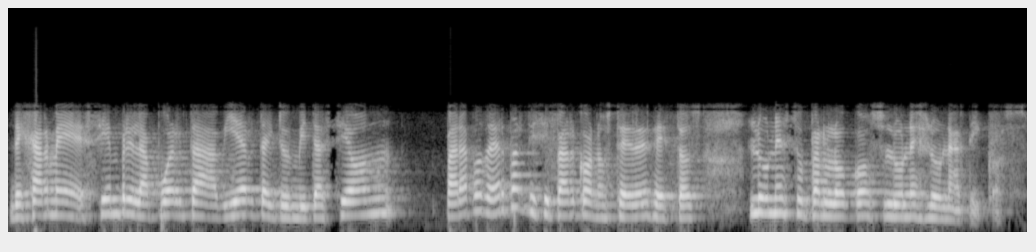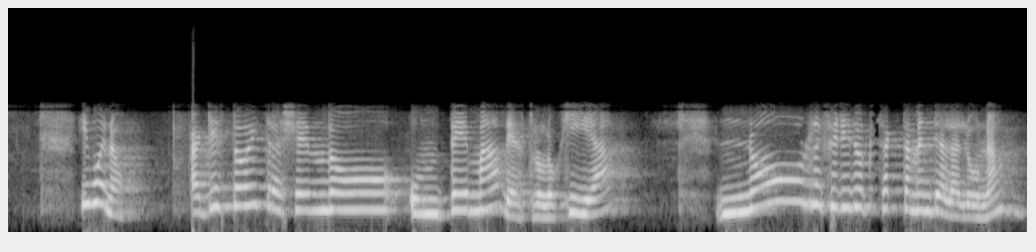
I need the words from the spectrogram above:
dejarme siempre la puerta abierta y tu invitación para poder participar con ustedes de estos lunes super locos, lunes lunáticos. Y bueno, aquí estoy trayendo un tema de astrología no referido exactamente a la luna,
